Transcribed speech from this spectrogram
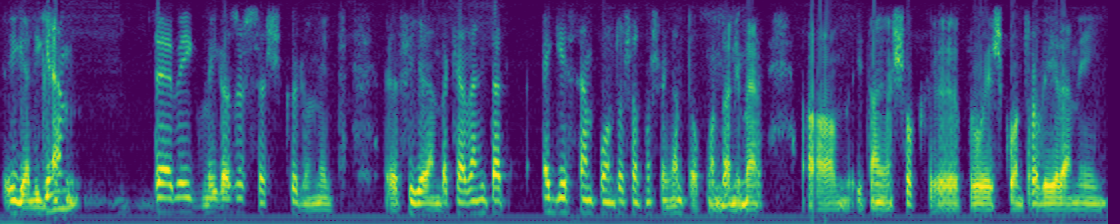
igen, igen, de még, még az összes körülményt figyelembe kell venni, tehát egészen pontosan most még nem tudok mondani, mert a, itt nagyon sok pro és kontra vélemény,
